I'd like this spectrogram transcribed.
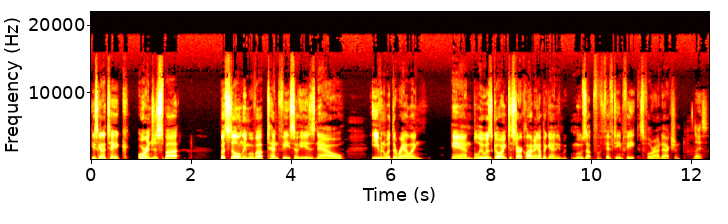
He's going to take Orange's spot, but still only move up 10 feet, so he is now even with the railing. And Blue is going to start climbing up again. He moves up 15 feet. It's full round action. Nice.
